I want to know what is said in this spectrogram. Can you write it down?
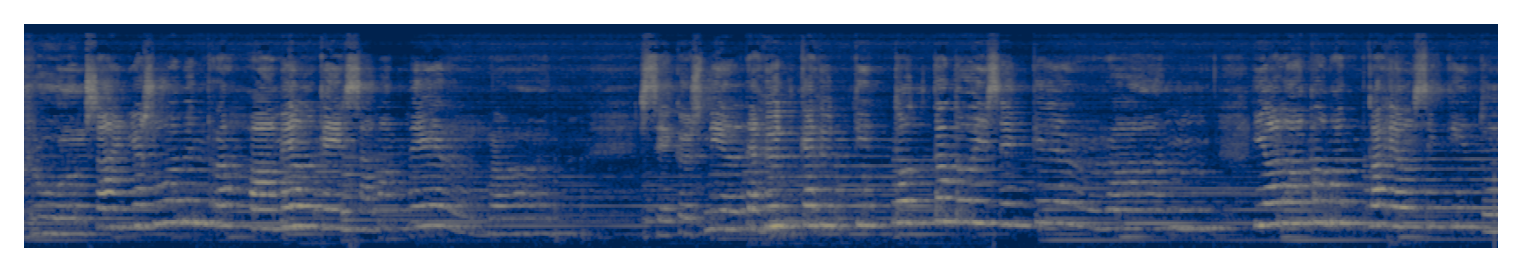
Kruunun sain ja Suomen rahaa melkein saman verran. Sekös mieltä hytkähytti totta toisen kerran. saisikin tuo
